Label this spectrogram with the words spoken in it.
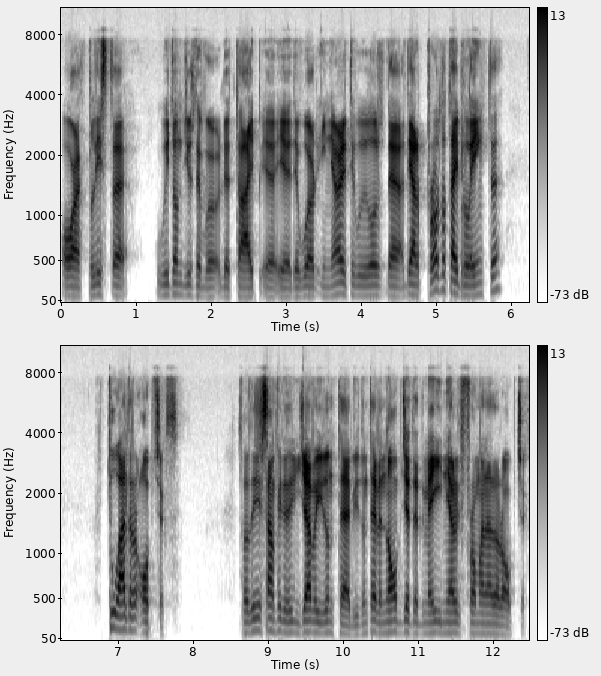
or at least uh, we don't use the word the type uh, the word inherit we use they are prototype linked to other objects. So this is something that in java you don't have. You don't have an object that may inherit from another object.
